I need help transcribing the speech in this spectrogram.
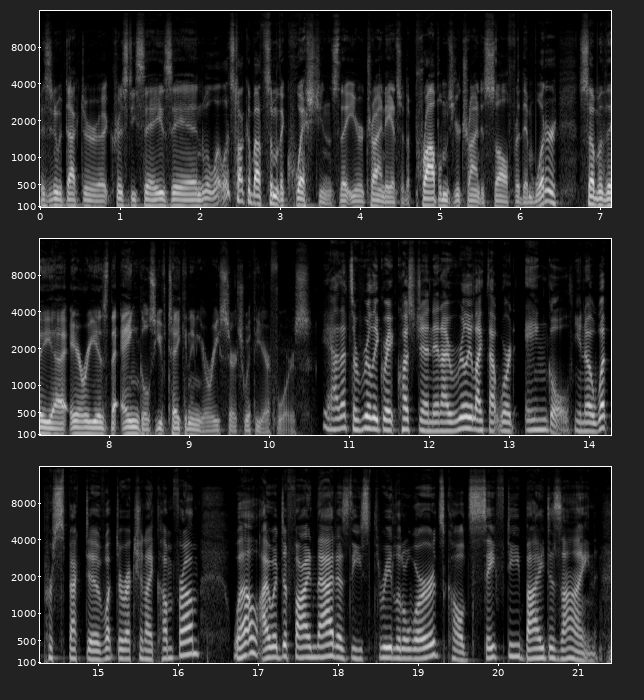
Visiting with Dr. Uh, Christie Sayes, and well, let's talk about some of the questions that you're trying to answer, the problems you're trying to solve for them. What are some of the uh, areas, the angles you've taken in your research with the Air Force? Yeah, that's a really great question, and I really like that word angle. You know, what perspective, what direction I come from. Well, I would define that as these three little words called safety by design. Mm-hmm.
